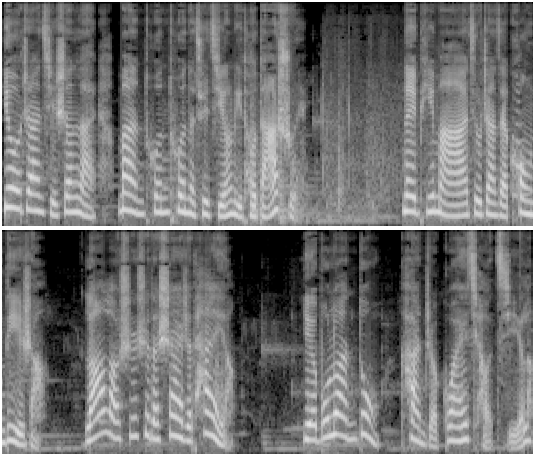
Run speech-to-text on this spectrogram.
又站起身来，慢吞吞的去井里头打水。那匹马就站在空地上，老老实实的晒着太阳，也不乱动，看着乖巧极了。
